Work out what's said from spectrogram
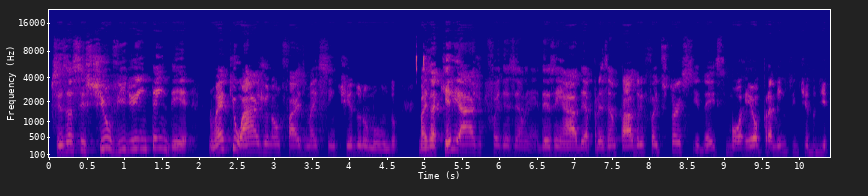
Precisa assistir o vídeo e entender. Não é que o ágil não faz mais sentido no mundo, mas aquele ágil que foi desenhado e apresentado, ele foi distorcido. Esse morreu, para mim, no sentido de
